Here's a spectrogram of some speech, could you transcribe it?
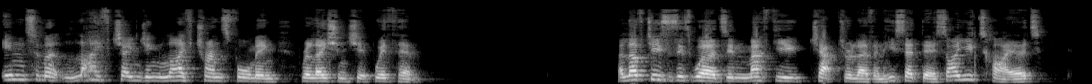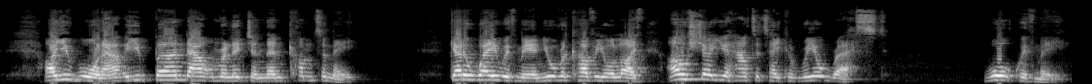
intimate, life changing, life transforming relationship with Him. I love Jesus' words in Matthew chapter 11. He said this Are you tired? Are you worn out? Are you burned out on religion? Then come to me. Get away with me and you'll recover your life. I'll show you how to take a real rest. Walk with me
